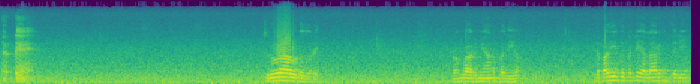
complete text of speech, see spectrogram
திருவாவடுதுறை. ரொம்ப அருமையான பதிகம். இந்த பதிகத்தை பற்றி எல்லாருக்கும் தெரியும்.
